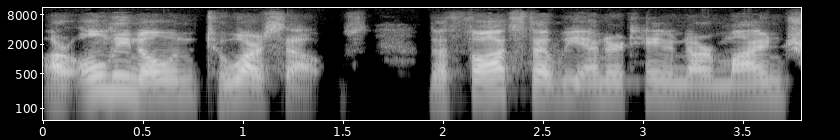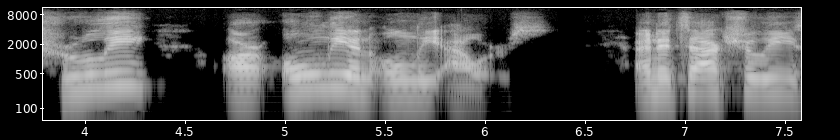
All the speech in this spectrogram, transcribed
are only known to ourselves. The thoughts that we entertain in our mind truly are only and only ours. And it's actually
